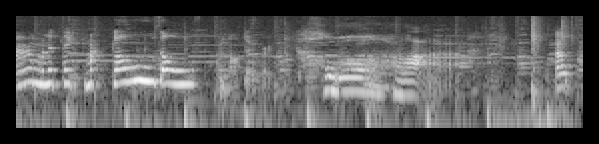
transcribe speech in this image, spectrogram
I'm gonna take my clothes off. I'm not, don't worry. Oh,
